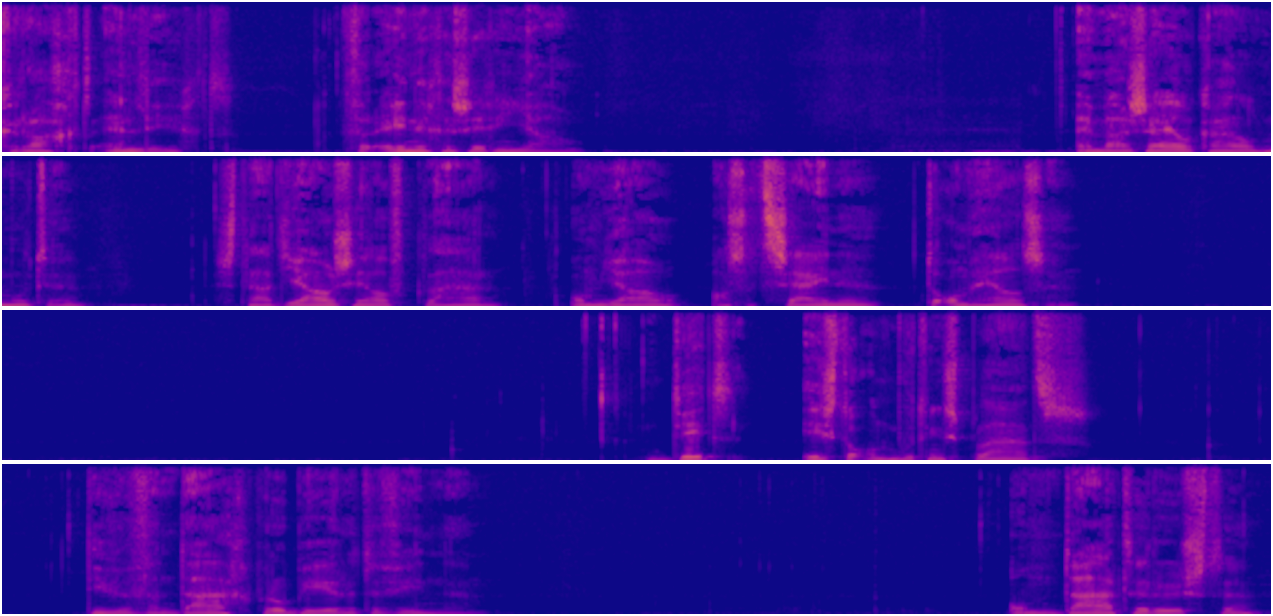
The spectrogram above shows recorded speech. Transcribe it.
Kracht en licht verenigen zich in jou. En waar zij elkaar ontmoeten, staat jouzelf klaar om jou als het zijne te omhelzen. Dit is de ontmoetingsplaats die we vandaag proberen te vinden. Om daar te rusten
